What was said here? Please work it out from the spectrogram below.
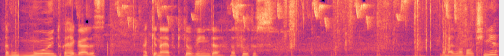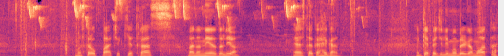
estavam muito carregadas aqui na época que eu vim da, das frutas. Mais uma voltinha. Vou mostrar o pátio aqui atrás. Bananeiras ali, ó. Essa está carregada. Aqui é pé de limão bergamota.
